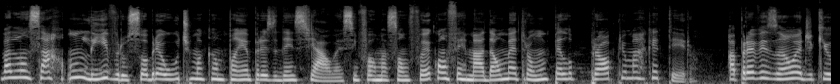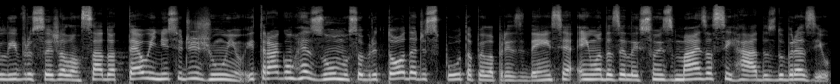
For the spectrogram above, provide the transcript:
vai lançar um livro sobre a última campanha presidencial. Essa informação foi confirmada ao Metro 1 pelo próprio marqueteiro. A previsão é de que o livro seja lançado até o início de junho e traga um resumo sobre toda a disputa pela presidência em uma das eleições mais acirradas do Brasil.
